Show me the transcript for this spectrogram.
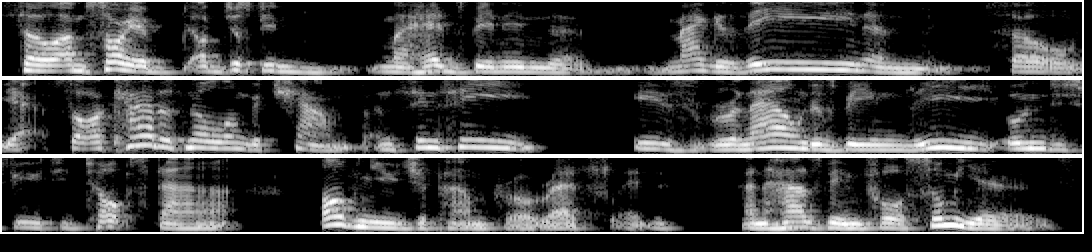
So I'm sorry, I've, just been, my head's been in the magazine. And so, yeah, so Okada's no longer champ. And since he is renowned as being the undisputed top star of New Japan Pro Wrestling and has been for some years,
